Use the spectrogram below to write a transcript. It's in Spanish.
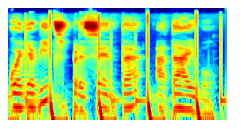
Guayabits presenta a Daibo.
